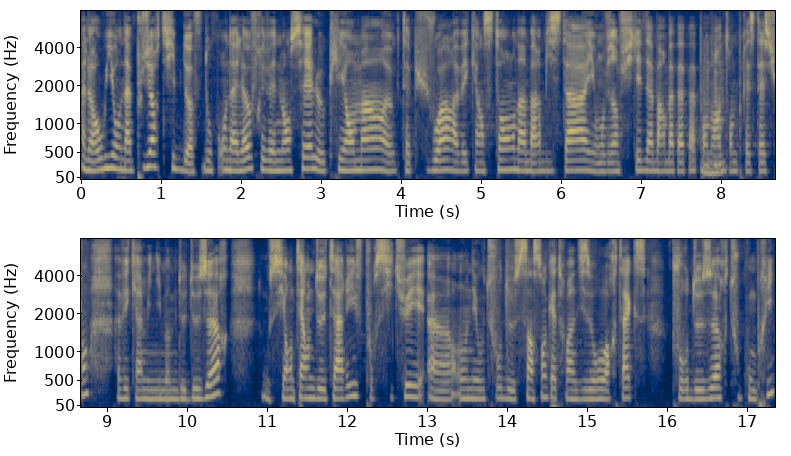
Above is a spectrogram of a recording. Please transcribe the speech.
Alors oui, on a plusieurs types d'offres. Donc on a l'offre événementielle euh, clé en main euh, que tu as pu voir avec un stand, un barbista et on vient filer de la barbe à papa pendant mhm. un temps de prestation avec un minimum de deux heures. Donc si en termes de tarifs, pour situer, euh, on est autour de 590 euros hors taxe pour deux heures tout compris,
